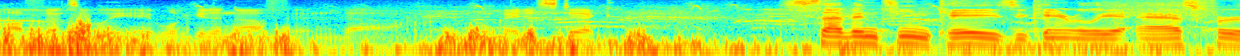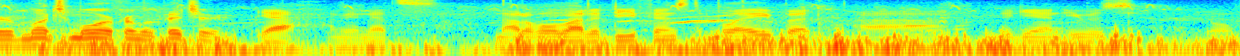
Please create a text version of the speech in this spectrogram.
offensively able to get enough and uh, made it stick. 17 Ks. You can't really ask for much more from a pitcher. Yeah, I mean that's not a whole lot of defense to play, but uh, again, he was you know,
